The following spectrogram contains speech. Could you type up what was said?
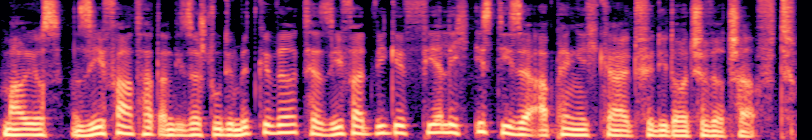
Marius Seefahrt hat an dieser Studie mitgewirkt. Herr Seefahrt, wie gefährlich ist diese Abhängigkeit für die deutsche Wirtschaft?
